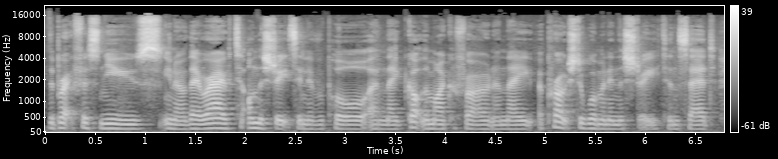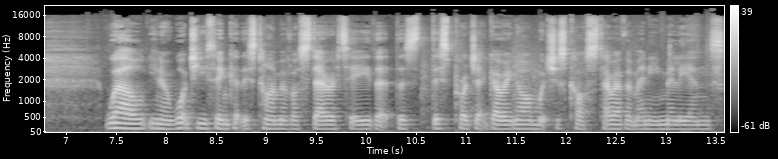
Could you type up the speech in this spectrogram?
the breakfast news, you know, they were out on the streets in Liverpool and they got the microphone and they approached a woman in the street and said, well, you know, what do you think at this time of austerity that there's this project going on which has cost however many millions?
